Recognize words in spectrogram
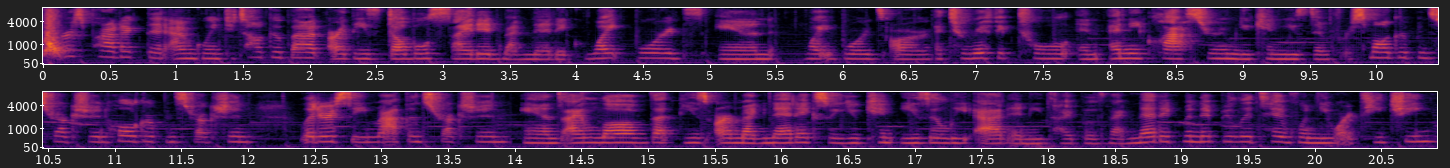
First product that I'm going to talk about are these double-sided magnetic whiteboards and whiteboards are a terrific tool in any classroom. You can use them for small group instruction, whole group instruction, literacy math instruction and I love that these are magnetic so you can easily add any type of magnetic manipulative when you are teaching.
